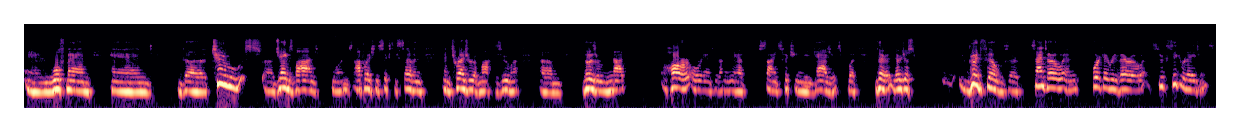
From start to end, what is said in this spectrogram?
and Wolfman, and the two uh, James Bond ones, Operation 67 and Treasure of Moctezuma. Um, those are not horror oriented. I mean, they have science fictiony gadgets, but they're they're just good films. They're Santo and Jorge Rivero, secret agents.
